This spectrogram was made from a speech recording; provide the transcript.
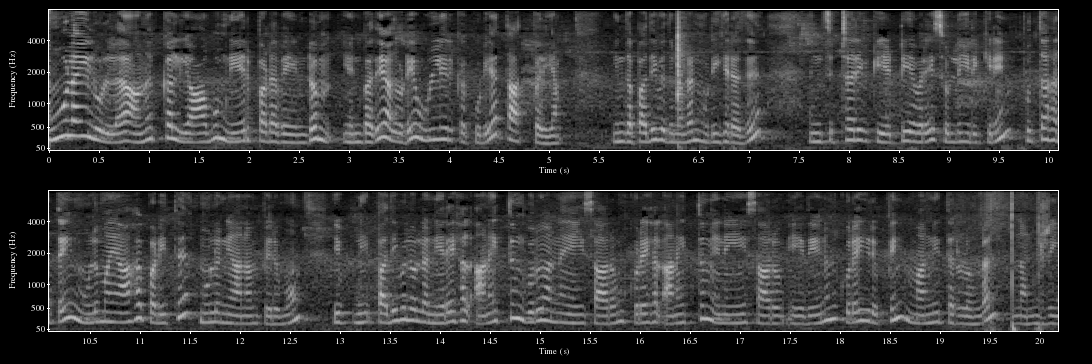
மூளையில் உள்ள அணுக்கள் யாவும் நேர்பட வேண்டும் என்பதே அதோடைய உள்ளிருக்கக்கூடிய தாத்பரியம். இந்த பதிவு இதனுடன் முடிகிறது. என் சிற்றறிவுக்கு எட்டியவரை சொல்லியிருக்கிறேன். புத்தகத்தை முழுமையாக படித்து முழு ஞானம் பெறுவோம். இப் பதிவில் உள்ள நிறைகள் அனைத்தும் குரு அன்னையை சாரும் குறைகள் அனைத்தும் என்னையை சாரும். ஏதேனும் குறை இருப்பின் மன்னித்தருளுங்கள். நன்றி.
